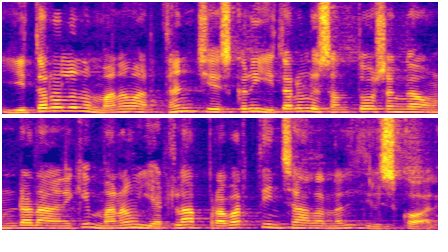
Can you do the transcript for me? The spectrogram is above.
ఇతరులను మనం అర్థం చేసుకుని ఇతరులు సంతోషంగా ఉండడానికి మనం ఎట్లా ప్రవర్తించాలన్నది తెలుసుకోవాలి.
